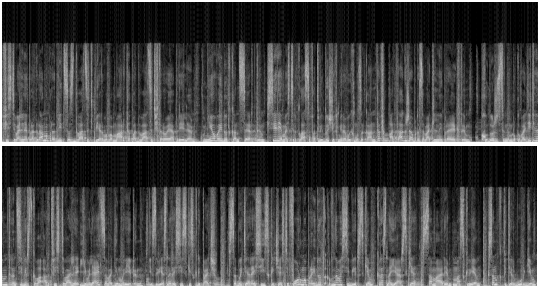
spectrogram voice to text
Фестивальная программа продлится с 21 марта по 22 апреля. В нее войдут концерты, серия мастер-классов от ведущих мировых музыкантов, а также образовательные проекты. Художественным руководителем Транссибирского арт-фестиваля является Вадим Репин, известный российский скрипач. События российской части форума пройдут в Новосибирске, Красноярске, Самаре, Москве, Санкт-Петербурге,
